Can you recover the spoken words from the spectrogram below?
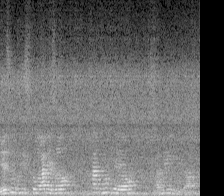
예수 그리스도 안에서 한 형제요, 자매입니다.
